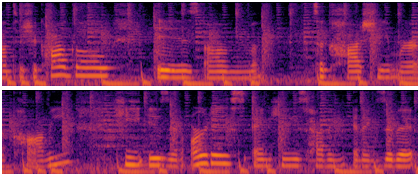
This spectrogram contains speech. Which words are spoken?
Down to Chicago is um, Takashi Murakami. He is an artist and he's having an exhibit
